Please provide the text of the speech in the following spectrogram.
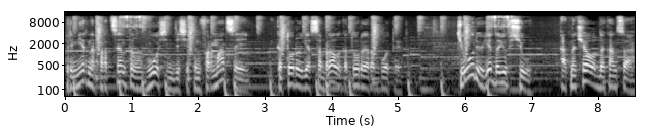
примерно процентов 80 информации, которую я собрал и которая работает. Теорию я даю всю, от начала до конца.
